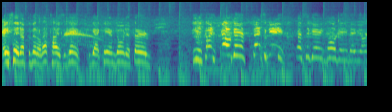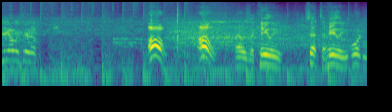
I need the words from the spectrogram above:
Base hit up the middle. That ties the game. We got Cam going to third. He's going. Go, Cam. That's the game. That's the game. Ball game, baby, on the overthrow. Oh! Oh! That was a Kaylee set to Haley Orton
